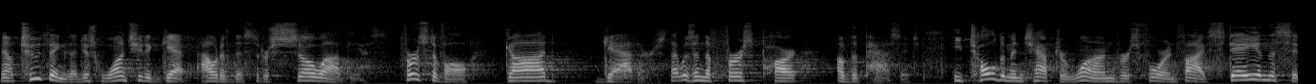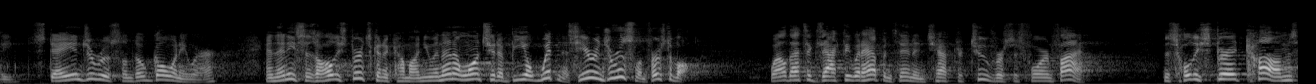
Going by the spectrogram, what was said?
Now, two things I just want you to get out of this that are so obvious. First of all, God gathers. That was in the first part of the passage. He told them in chapter 1, verse 4 and 5, stay in the city, stay in Jerusalem, don't go anywhere. And then he says, the Holy Spirit's going to come on you, and then I want you to be a witness here in Jerusalem, first of all. Well, that's exactly what happens then in chapter 2, verses 4 and 5. This Holy Spirit comes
